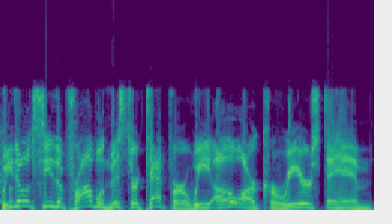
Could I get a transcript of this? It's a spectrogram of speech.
We don't see the problem Mr. Tepper. We owe our careers to him.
